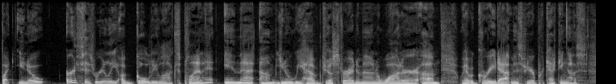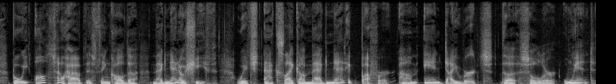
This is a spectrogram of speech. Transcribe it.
but, you know, Earth is really a Goldilocks planet in that, um, you know, we have just the right amount of water. Um, we have a great atmosphere protecting us, but we also have this thing called the magnetosheath, which acts like a magnetic buffer um, and diverts the solar wind.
